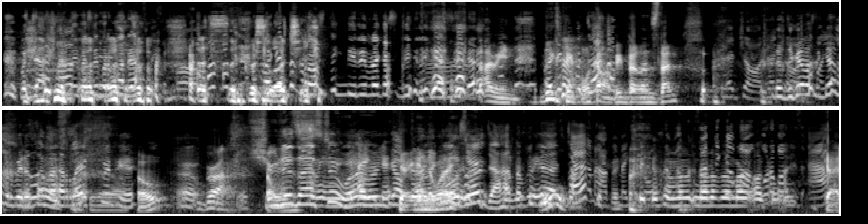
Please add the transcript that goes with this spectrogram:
Menjahat tiba-tiba berpada. That's super Mereka sludgy. roasting diri mereka sendiri kan? I mean, these people can't be villains then. Dan juga maksudnya berbeda sama Harley Quinn ya. Oh, Bruh. Shoot his ass too. Whatever you got. Get in the Burning way. Jahat tapi We're nggak gonna have to cakep. make it Because over. none- Because none I of them think are about- ugly. okay,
